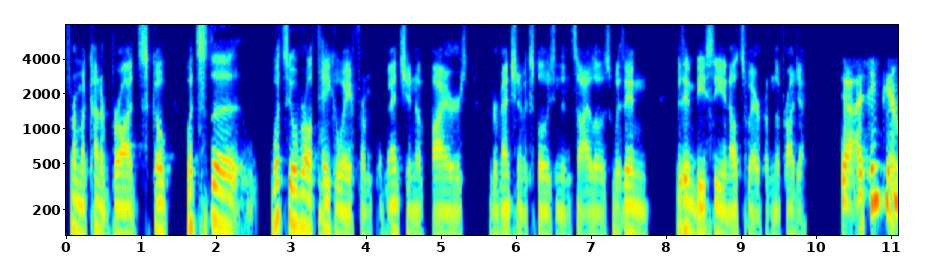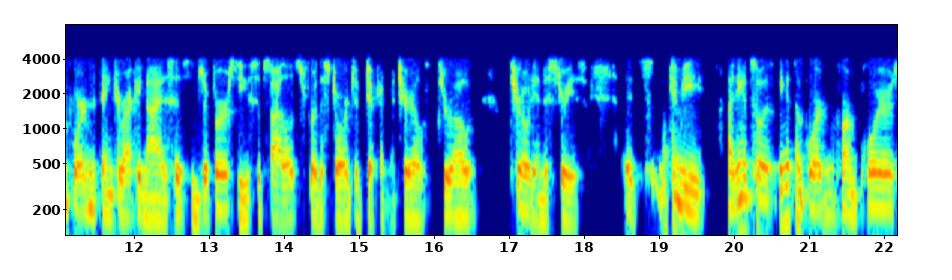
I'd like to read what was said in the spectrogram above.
from a kind of broad scope, what's the what's the overall takeaway from prevention of fires, prevention of explosions in silos within within BC and elsewhere from the project? Yeah, I think the important thing to recognize is the diverse use of silos for the storage of different materials throughout throughout industries. It's, it can be. I think it's so. I think it's important for employers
